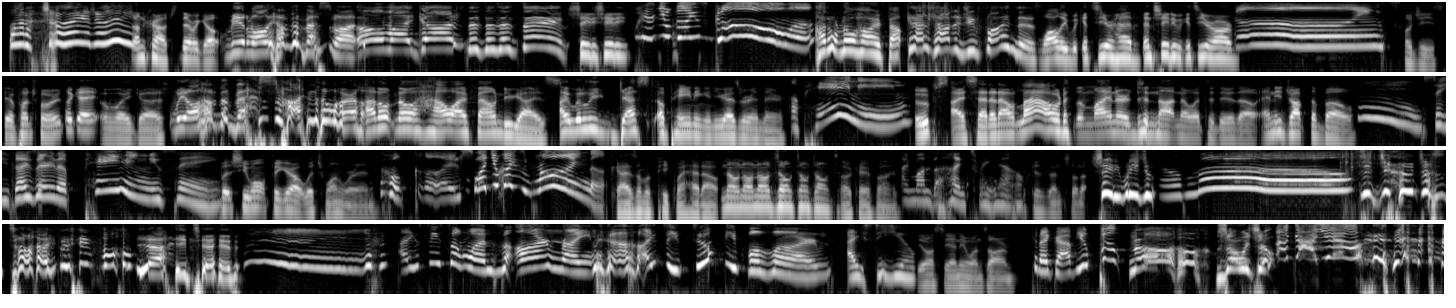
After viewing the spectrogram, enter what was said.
Uncrouch. There we go. Me and Wally have the best spot. Oh my gosh, this is insane. Shady, shady. Where'd you guys go? I don't know how I found. Cash, how did you find this? Wally, we can see your head. And Shady, we can see your arm. Guys. Oh, jeez. Yeah, punch forward. Okay. Oh my gosh. We all have the best spot in the world. I don't know how I found you guys. I literally guessed a painting and you guys were in there. A painting? Oops, I said it out loud. The miner did not know what to do, though. And he dropped the bow. Hmm, so you guys are in a painting, you say? But she won't figure out which one we're in. oh gosh. Why'd you guys run? Guys, I'm gonna peek my head out. No, no, no. Don't, don't, don't. Okay, fine. I'm on the hunt right now. Because then she'll know. Shady, what are you doing? Hello? Did you just die? Did he fall? Yeah, he did. Hmm, I see someone's arm right now. I see two people's arms. I see you. You don't see anyone's arm. Can I grab you? Boop! No! Zoe, chill. I got you!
